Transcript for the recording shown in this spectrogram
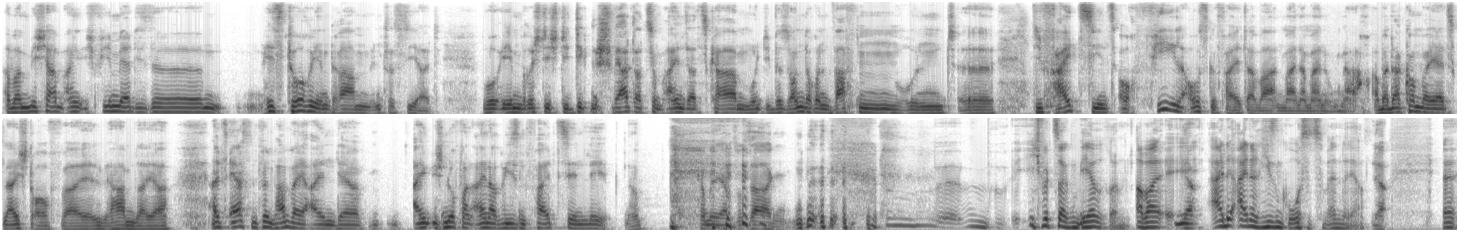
Aber mich haben eigentlich viel mehr diese Historiendramen interessiert, wo eben richtig die dicken Schwerter zum Einsatz kamen und die besonderen Waffen und äh, die Fight-Scenes auch viel ausgefeilter waren, meiner Meinung nach. Aber da kommen wir jetzt gleich drauf, weil wir haben da ja, als ersten Film haben wir ja einen, der eigentlich nur von einer riesen Fight-Szene lebt. Ne? Kann man ja so sagen. ich würde sagen mehreren, aber ja. eine, eine riesengroße zum Ende, ja. Ja. Äh,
